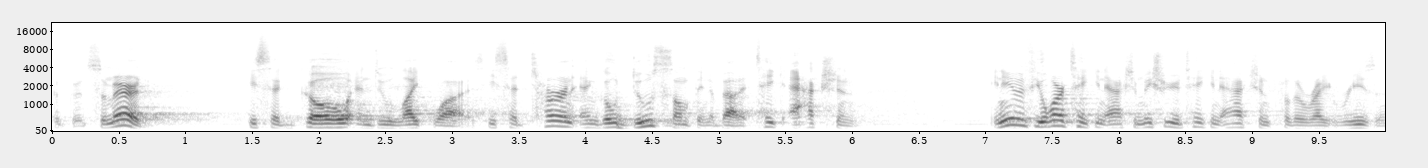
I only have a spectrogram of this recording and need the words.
The Good Samaritan. He said, Go and do likewise. He said, Turn and go do something about it. Take action. And even if you are taking action, make sure you're taking action for the right reason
